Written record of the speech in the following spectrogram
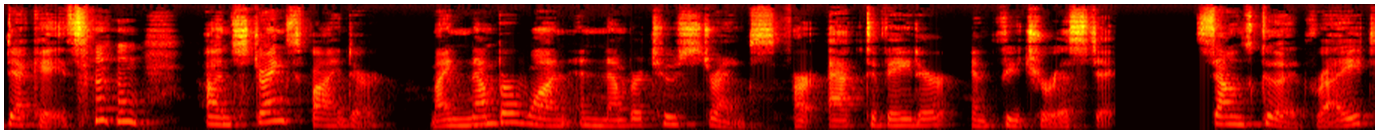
decades. On StrengthsFinder, my number one and number two strengths are activator and futuristic. Sounds good, right?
